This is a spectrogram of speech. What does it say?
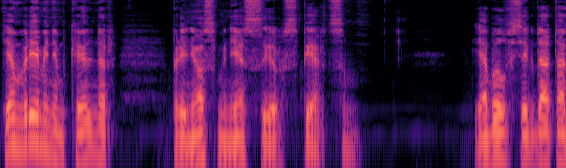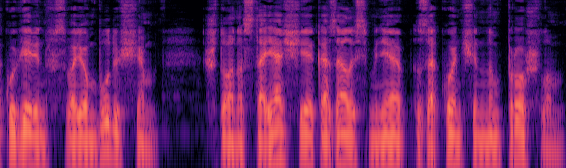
Тем временем Кельнер принес мне сыр с перцем. Я был всегда так уверен в своем будущем, что настоящее казалось мне законченным прошлым,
